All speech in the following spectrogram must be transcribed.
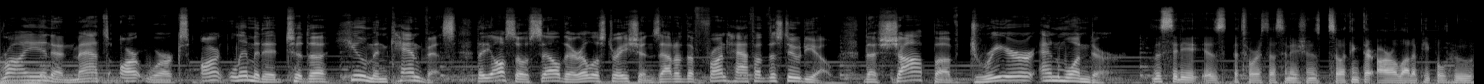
Ryan and Matt's artworks aren't limited to the human canvas. They also sell their illustrations out of the front half of the studio, the shop of Dreer and Wonder. This city is a tourist destination, so I think there are a lot of people who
